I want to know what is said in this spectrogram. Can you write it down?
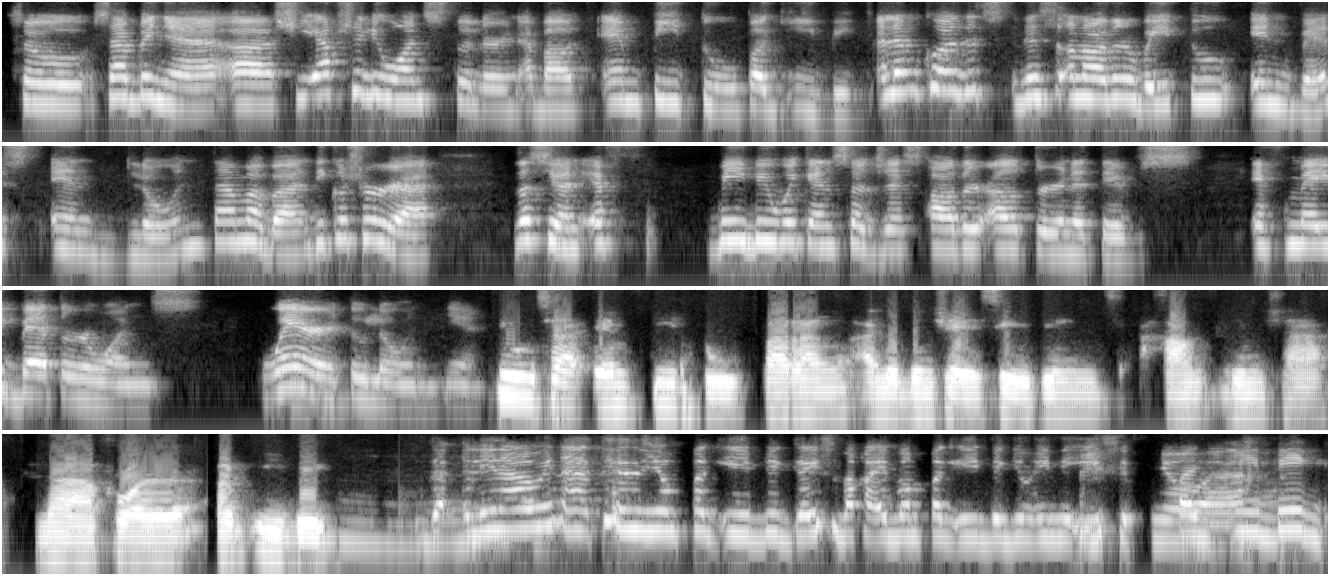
So, sabi niya, uh, she actually wants to learn about MP2 pag-ibig. Alam ko, this, this is another way to invest and loan. Tama ba? Hindi ko sure ah. Tapos yun, if maybe we can suggest other alternatives if may better ones. Where to loan? Yeah. Yung sa MP2, parang ano din siya, eh, savings account din siya na for pag-ibig. Ga- linawin natin yung pag-ibig, guys. Baka ibang pag-ibig yung iniisip nyo. ah. Pag-ibig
